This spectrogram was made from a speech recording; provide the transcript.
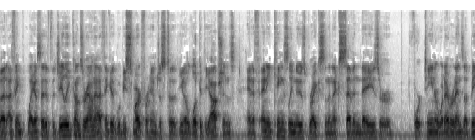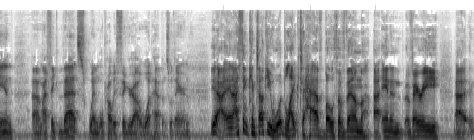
but I think, like I said, if the G League comes around, I think it would be smart for him just to you know look at the options. And if any Kingsley news breaks in the next seven days or fourteen or whatever it ends up being, um, I think that's when we'll probably figure out what happens with Aaron. Yeah, and I think Kentucky would like to have both of them. Uh, and in a very uh,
